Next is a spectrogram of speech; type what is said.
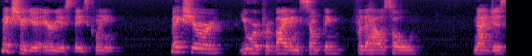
Make sure your area stays clean. Make sure you are providing something for the household, not just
